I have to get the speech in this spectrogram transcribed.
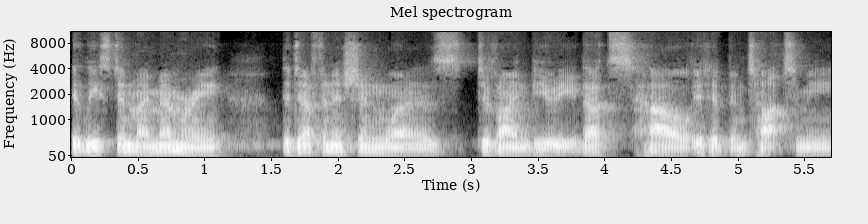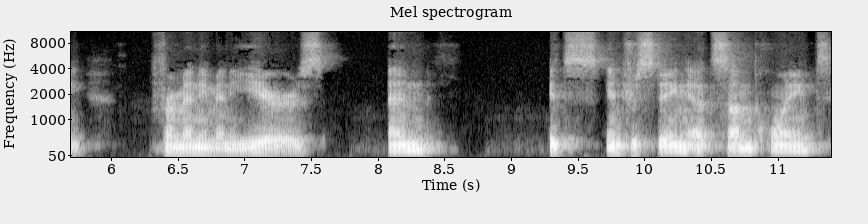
at least in my memory, the definition was divine beauty. That's how it had been taught to me for many, many years. And it's interesting at some point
